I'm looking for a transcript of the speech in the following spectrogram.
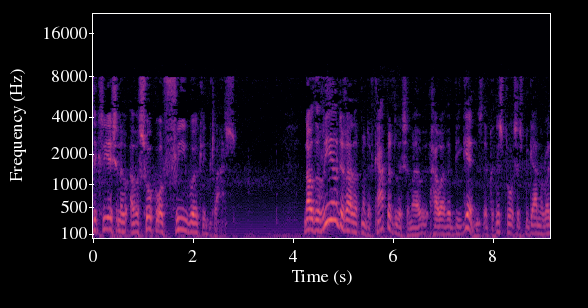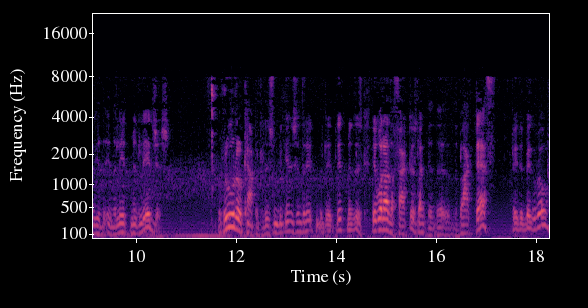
the creation of, of a so-called free working class now, the real development of capitalism, however, begins, this process began already in the late Middle Ages. Rural capitalism begins in the late, late, late Middle Ages. There were other factors, like the, the, the, Black Death played a big role.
